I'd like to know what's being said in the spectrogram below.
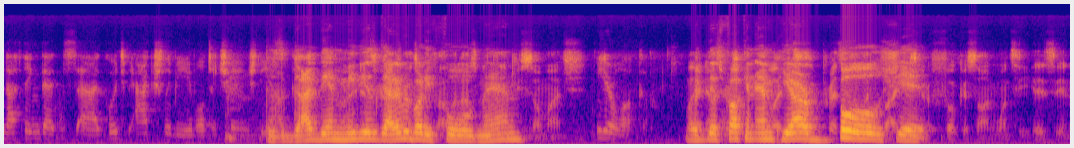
nothing that's uh, going to actually be able to change the because the goddamn All right, media's that's got everybody That's phenomenal. fooled, Thank man. you so much. You're welcome. Like this in terms of fucking what NPR President-elect Biden is bullshit. going to focus on once he is in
